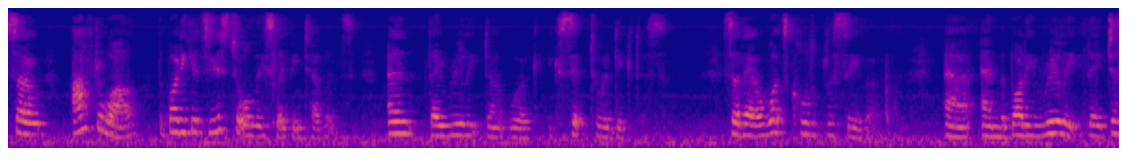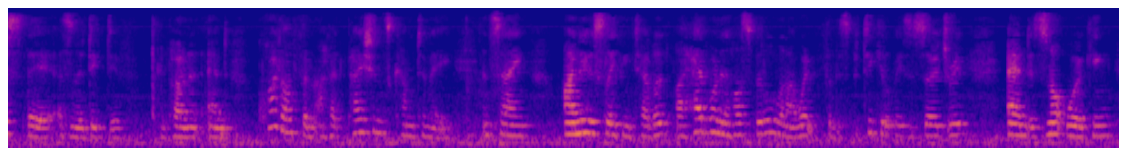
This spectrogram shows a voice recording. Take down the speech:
So after a while, the body gets used to all these sleeping tablets and they really don't work except to addict us. So they are what's called a placebo. Uh, and the body really, they're just there as an addictive component. And quite often I've had patients come to me and saying, I need a sleeping tablet. I had one in hospital when I went for this particular piece of surgery and it's not working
